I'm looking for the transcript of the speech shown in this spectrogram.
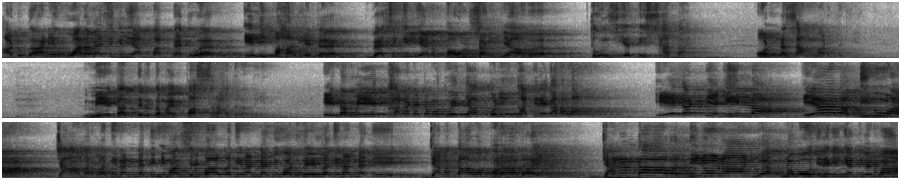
අඩු ගානේ වල වැසිකිලියක්වත් නැතුව එලි පහලියට වැසිකිලි යන පෞල් සංඛ්‍යාව 337යි ඔන්න සංවර්ධනය මේ தත්තෙට තමයි පස්සර හදලා තියෙන්නේ එහෙනම් මේ කරකට මතු වෙච්ච අත්වලින් කතිරේ ගහලා ඒ කට්ටිය ගිහිල්ලා එයාලා දිනුවා. චාමරලා දිනන්නේ නැති නිමල් ශ්‍රීපාල්ලා දිනන්නේ නැති වඩුවේල්ලා දිනන්නේ නැති ජනතාව පරාදයි. ජනතාව දිනවන ආණ්ඩුවක් නොබෝ දිනකින් ඇති වෙනවා.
